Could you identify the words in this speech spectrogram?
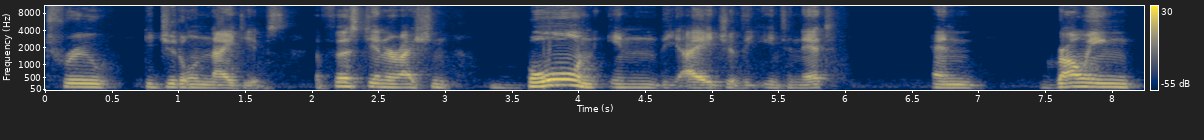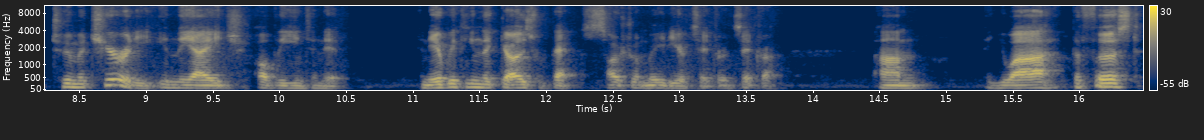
true digital natives, the first generation born in the age of the internet and growing to maturity in the age of the internet and everything that goes with that, social media, etc., etc. Um, you are the first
